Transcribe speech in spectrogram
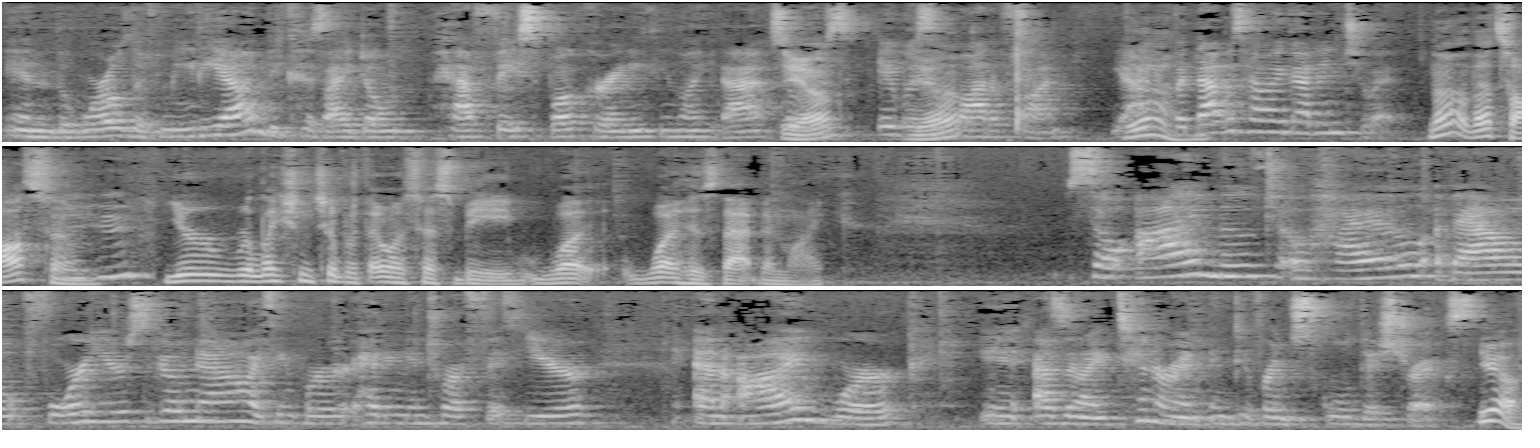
in the world of media because I don't have Facebook or anything like that. So Yeah. it was, it was Yeah. a lot of fun. Yeah. Yeah. But that was how I got into it. No, that's awesome. Mm-hmm. Your relationship with OSSB, what what has that been like? So I moved to Ohio about four years ago now. I think we're heading into our fifth year. And I work in, as an itinerant in different school districts. Yeah.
